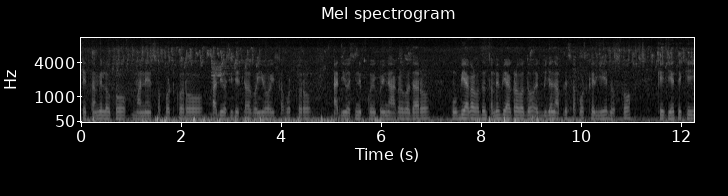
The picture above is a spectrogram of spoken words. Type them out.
કે તમે લોકો મને સપોર્ટ કરો, આદિવાસી જેટલા ભાઈઓ હોય સપોર્ટ કરો, આદિવાસીને કોઈ કોઈને આગળ વધારો, હું બી આગળ વધું તમે બી આગળ વધો, એકબીજાને આપણે સપોર્ટ કરીએ દોસ્તો, કે જે થકી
